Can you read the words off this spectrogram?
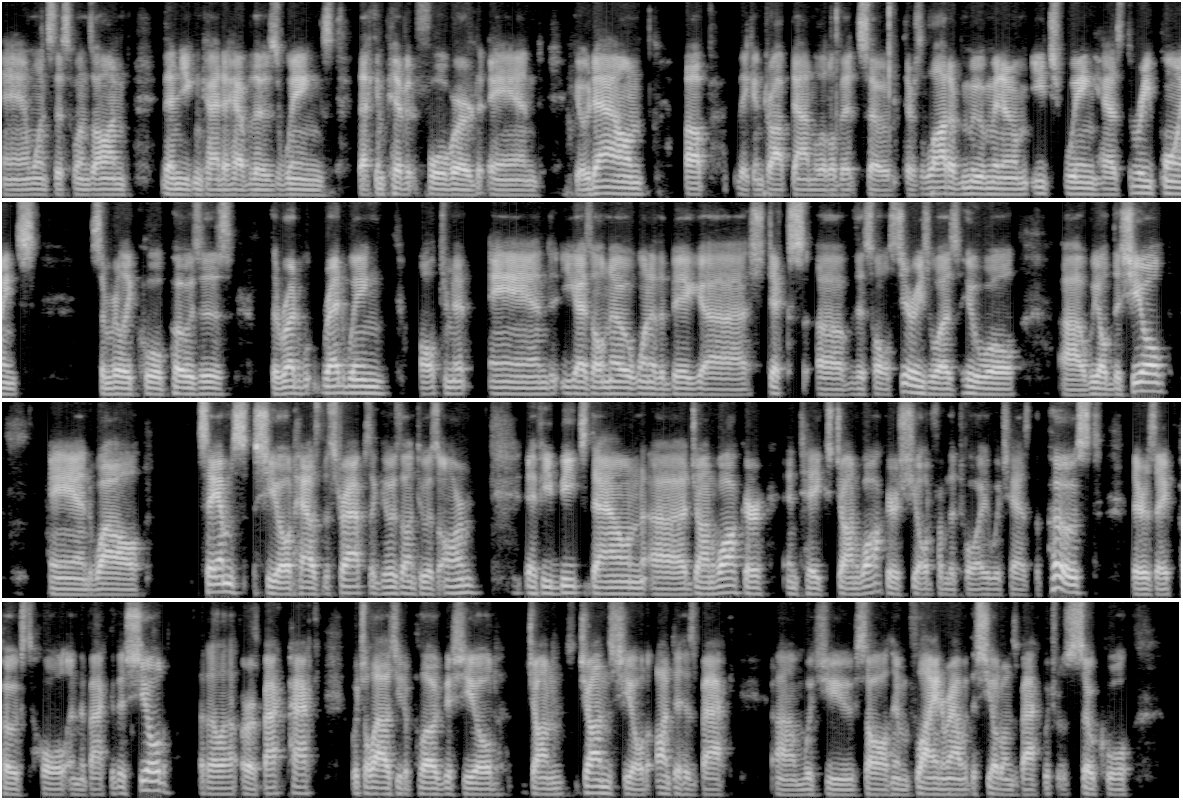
And once this one's on, then you can kind of have those wings that can pivot forward and go down up, they can drop down a little bit. So there's a lot of movement in them. Each wing has three points, some really cool poses. The red red wing alternate, and you guys all know one of the big uh, sticks of this whole series was who will uh, wield the shield. And while Sam's shield has the straps that goes onto his arm. If he beats down uh, John Walker and takes John Walker's shield from the toy, which has the post, there's a post hole in the back of the shield that allow, or a backpack, which allows you to plug the shield, John John's shield, onto his back, um, which you saw him flying around with the shield on his back, which was so cool.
